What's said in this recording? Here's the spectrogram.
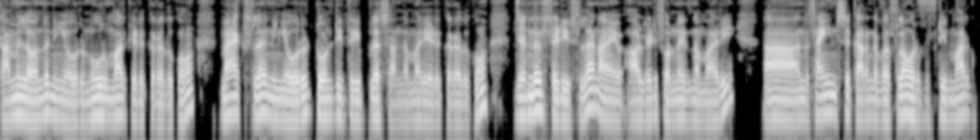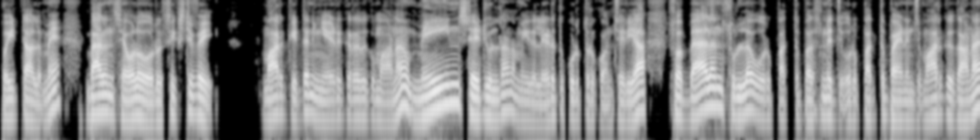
தமிழில் வந்து நீங்கள் ஒரு நூறு மார்க் எடுக்கிறதுக்கும் மேக்ஸில் நீங்கள் ஒரு டுவெண்ட்டி த்ரீ ப்ளஸ் அந்த மாதிரி எடுக்கிறதுக்கும் ஜென்ரல் ஸ்டடீஸில் நான் ஆல்ரெடி சொன்னிருந்த மாதிரி அந்த சயின்ஸு கரண்ட் அஃபேர்ஸ்லாம் ஒரு ஃபிஃப்டீன் மார்க் போயிட்டாலுமே பேலன்ஸ் எவ்வளோ ஒரு சிக்ஸ்டி ஃபைவ் மார்க்கெட்டை நீங்கள் எடுக்கிறதுக்குமான மெயின் ஷெட்யூல் தான் நம்ம இதில் எடுத்து கொடுத்துருக்கோம் சரியா? ஸோ பேலன்ஸ் உள்ள ஒரு பத்து பர்சன்டேஜ் ஒரு பத்து பதினஞ்சு மார்க்குக்கான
